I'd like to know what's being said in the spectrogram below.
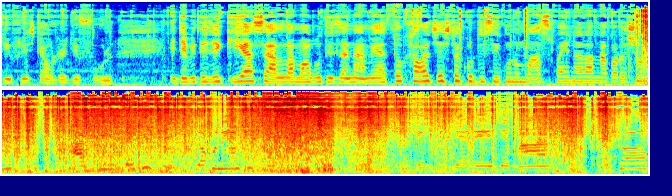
ডিপ ফ্রিজটা অলরেডি ফুল এটার ভিতরে যে কি আছে, আল্লাহ মাহবুতি জানে। আমি এত খাওয়ার চেষ্টা করতেছি, কোনো মাছ পাই না রান্না করার সময়। আর দেখেছি? যখনই আসি চিকেন চিকেন এই যে মাছ সব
